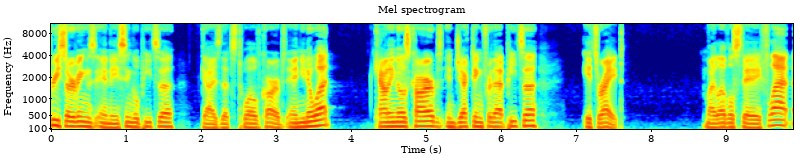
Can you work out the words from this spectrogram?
three servings in a single pizza. Guys, that's 12 carbs. And you know what? Counting those carbs, injecting for that pizza, it's right. My levels stay flat,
